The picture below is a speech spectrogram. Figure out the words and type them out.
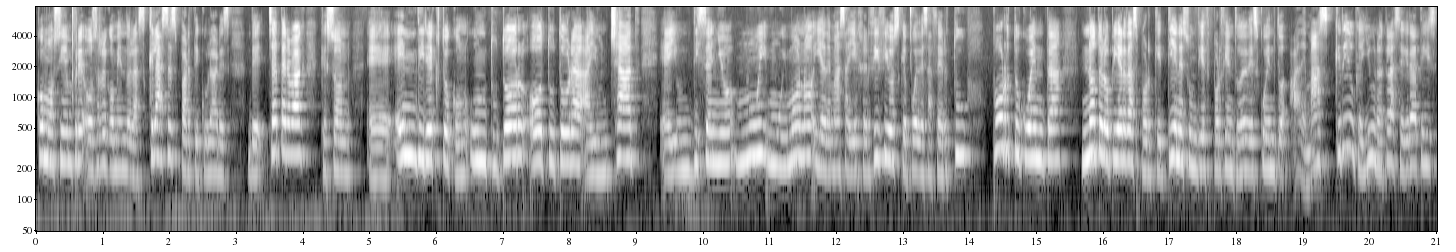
como siempre, os recomiendo las clases particulares de Chatterback, que son eh, en directo con un tutor o tutora, hay un chat, hay un diseño muy, muy mono y además hay ejercicios que puedes hacer tú por tu cuenta. No te lo pierdas porque tienes un 10% de descuento. Además, creo que hay una clase gratis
